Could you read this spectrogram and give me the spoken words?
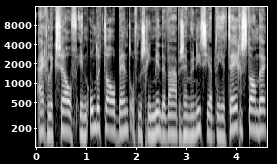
eigenlijk zelf in ondertal bent, of misschien minder wapens en munitie hebt dan je tegenstander.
